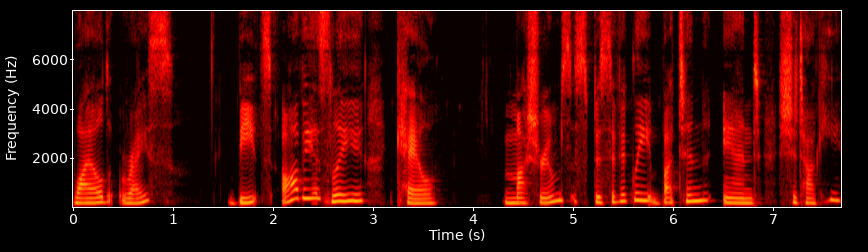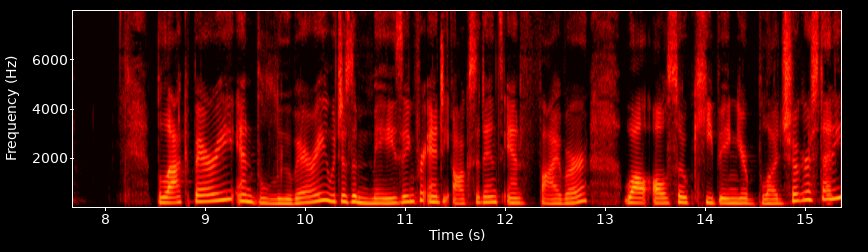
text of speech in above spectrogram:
wild rice, beets, obviously, kale, mushrooms, specifically button and shiitake, blackberry and blueberry, which is amazing for antioxidants and fiber while also keeping your blood sugar steady.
